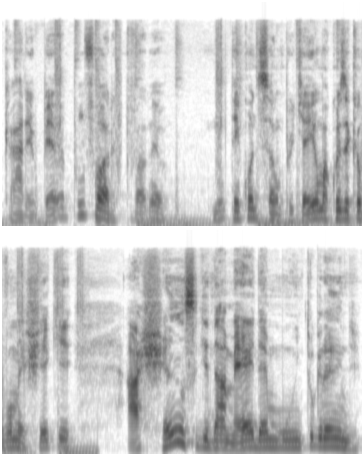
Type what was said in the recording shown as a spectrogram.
Cara, eu pego eu pulo fora. Tipo, falo, meu, não tem condição, porque aí é uma coisa que eu vou mexer que a chance de dar merda é muito grande.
